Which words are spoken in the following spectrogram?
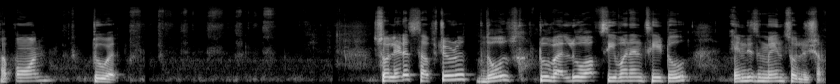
upon 2l so let us substitute those two value of C1 and C2 in this main solution.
